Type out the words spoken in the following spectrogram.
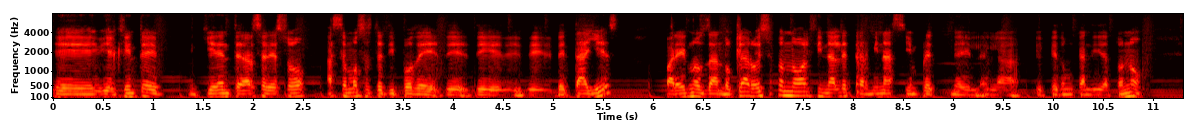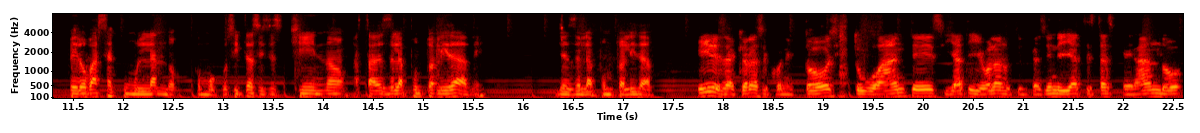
eh, y el cliente quiere enterarse de eso, hacemos este tipo de, de, de detalles para irnos dando. Claro, eso no al final determina siempre la, que queda un candidato, no, pero vas acumulando como cositas y dices, chino, hasta desde la puntualidad, ¿eh? desde la puntualidad. Sí, desde a qué hora se conectó, si estuvo antes, si ya te llegó la notificación de ya te está esperando.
